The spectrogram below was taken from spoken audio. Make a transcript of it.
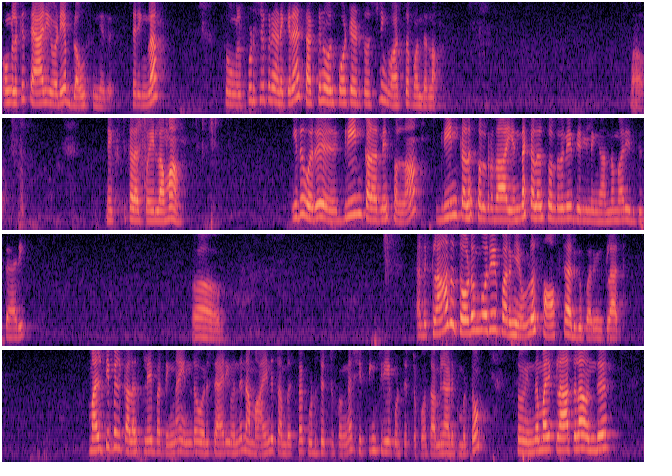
உங்களுக்கு சாரியோடைய ப்ளவுஸுங்க இது. சரிங்களா? ஸோ உங்களுக்கு பிடிச்சிருக்குன்னு நினைக்கிறேன். டக்குன்னு ஒரு ஃபோட்டோ எடுத்து வச்சுட்டு நீங்கள் வாட்ஸ்அப் வந்துடலாம். வாவ் நெக்ஸ்ட் கலர் போயிடலாமா? இது ஒரு க்ரீன் கலர்னே சொல்லலாம். க்ரீன் கலர் சொல்கிறதா என்ன கலர் சொல்கிறதுனே தெரியலைங்க. அந்த மாதிரி இருக்குது saree. ஓ அந்த கிளாத் தொடும்போதே பாருங்கள் எவ்வளோ சாஃப்டாக இருக்குது பாருங்கள் கிளாத் மல்டிபிள் கலர்ஸ்லேயே பார்த்தீங்கன்னா இந்த ஒரு சாரீ வந்து நம்ம ஐநூற்றம்பது தான் கொடுத்துட்ருக்கோங்க. ஷிப்பிங் ஃப்ரீயாக கொடுத்துட்ருக்கோம். தமிழ்நாடுக்கு மட்டும். ஸோ இந்த மாதிரி கிளாத்லாம் வந்து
